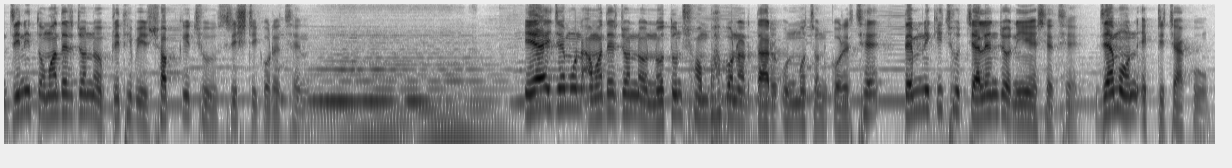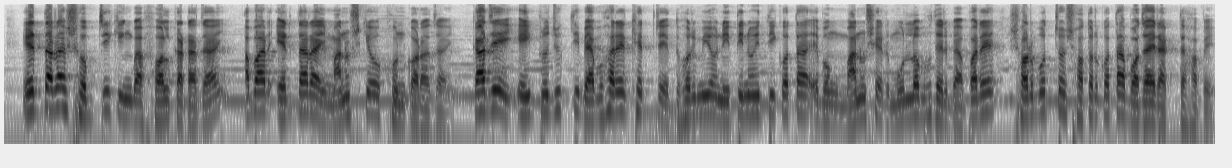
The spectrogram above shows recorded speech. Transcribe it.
যিনি তোমাদের জন্য পৃথিবীর সবকিছু সৃষ্টি করেছেন। এআই যেমন আমাদের জন্য নতুন সম্ভাবনার দ্বার উন্মোচন করেছে, তেমনি কিছু চ্যালেঞ্জও নিয়ে এসেছে, যেমন একটি চাকু। এর দ্বারা সবজি কিংবা ফল কাটা যায়, আবার এর দ্বারাই মানুষকেও খুন করা যায়। কাজেই এই প্রযুক্তি ব্যবহারের ক্ষেত্রে ধর্মীয় নীতিনৈতিকতা এবং মানুষের মূল্যবোধের ব্যাপারে সর্বোচ্চ সতর্কতা বজায় রাখতে হবে।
